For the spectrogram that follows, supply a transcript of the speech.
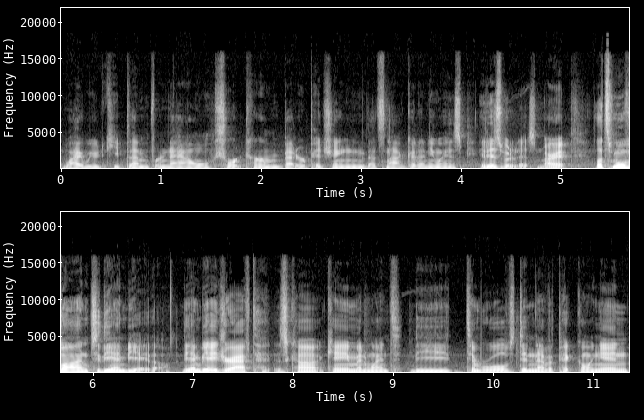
why we would keep them for now. Short term, better pitching. That's not good, anyways. It is what it is. All right, let's move on to the NBA though. The NBA draft has co- came and went. The Timberwolves didn't have a pick going in.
